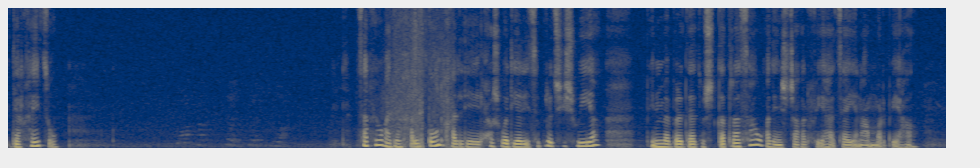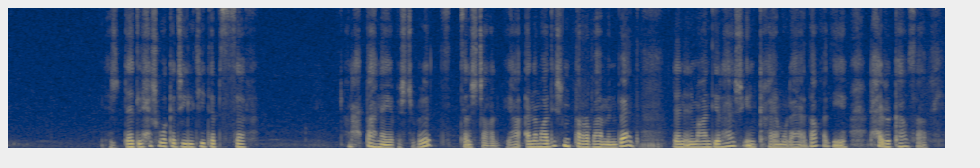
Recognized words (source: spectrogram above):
اللي رخيتو صافي وغادي نخلطو نخلي الحشوة ديالي تبرد شي شوية. بين ما بردات وشدات راسها وغادي نشتغل فيها هي نعمر بها هاد الحشوه كتجي لذيذه بزاف. غنحطها هنايا باش تبرد تنشتغل بها أنا ما غاديش نطربها من بعد لأنني ما غنديرهاش إن كريم ولا هذا غادي نحركها وصافي.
